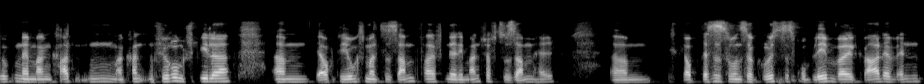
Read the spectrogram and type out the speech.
irgendeinen markanten, markanten Führungsspieler, ähm, der auch die Jungs mal zusammenpfeift und der die Mannschaft zusammenhält. Ähm, ich glaube, das ist so unser größtes Problem, weil gerade wenn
